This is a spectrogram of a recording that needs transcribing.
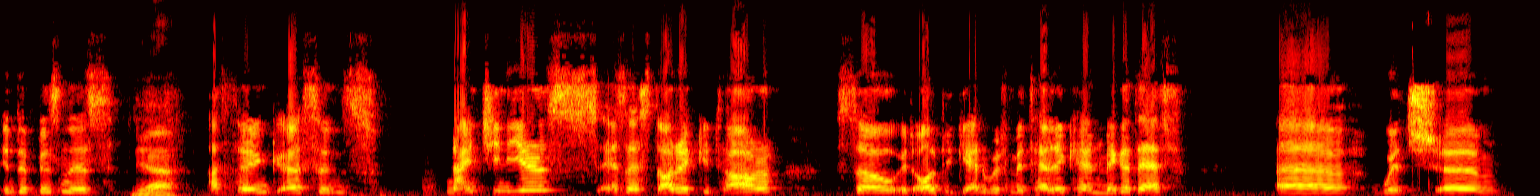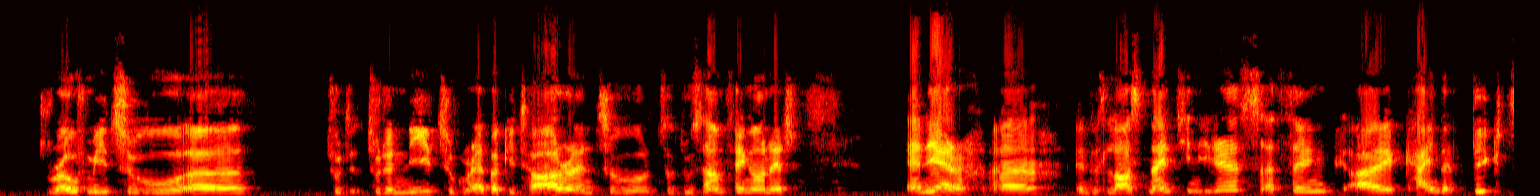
in the business. Yeah. I think uh, since 19 years as I started guitar. So it all began with Metallica and Megadeth, uh, which um, drove me to uh, to the, to the need to grab a guitar and to to do something on it. And yeah, uh, in the last 19 years, I think I kind of digged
